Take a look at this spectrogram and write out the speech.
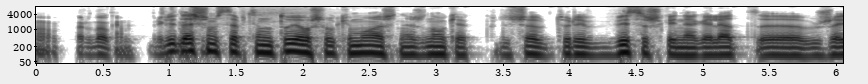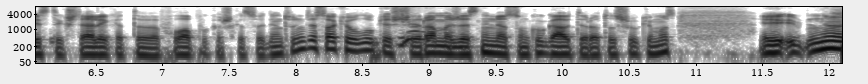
nu, per daug jam. reikšmės. 27 jau šaukimu, aš nežinau, kiek čia turi visiškai negalėt uh, žaisti aikštelį, kad tave flopu kažkas vadintų. Nu, tiesiog jau lūkesčiai yra mažesni, nesunku gauti yra tos šaukimus. I- nu,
